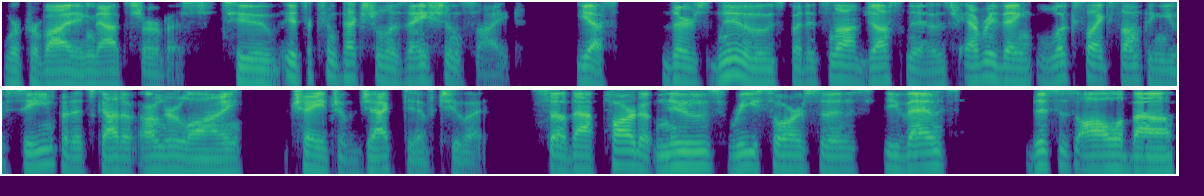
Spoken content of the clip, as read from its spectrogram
we're providing that service. Two, it's a contextualization site. Yes, there's news, but it's not just news. Everything looks like something you've seen, but it's got an underlying change objective to it. So that part of news, resources, events, this is all about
